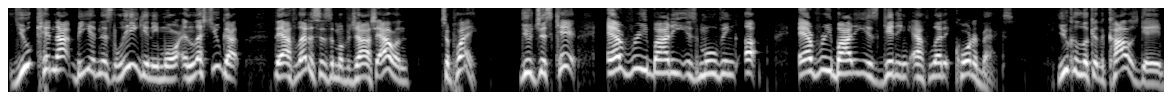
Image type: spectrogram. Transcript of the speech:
you cannot be in this league anymore unless you got the athleticism of Josh Allen to play. You just can't. Everybody is moving up. Everybody is getting athletic quarterbacks. You can look at the college game,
